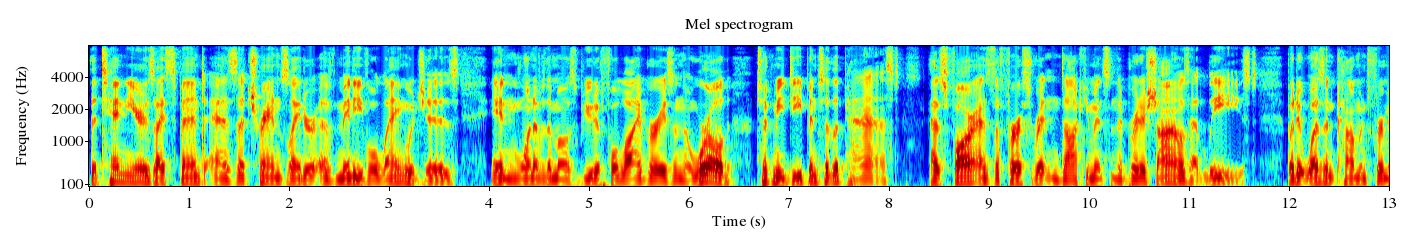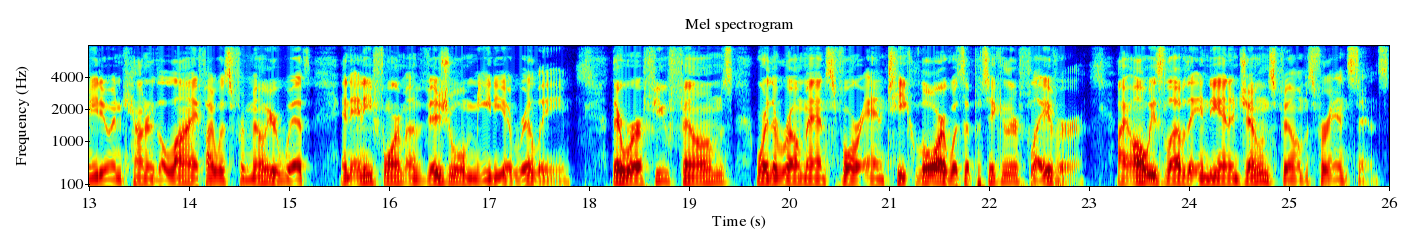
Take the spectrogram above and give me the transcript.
The 10 years I spent as a translator of medieval languages in one of the most beautiful libraries in the world took me deep into the past, as far as the first written documents in the British Isles at least, but it wasn't common for me to encounter the life I was familiar with in any form of visual media, really. There were a few films where the romance for antique lore was a particular flavor. I always loved the Indiana Jones films, for instance.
